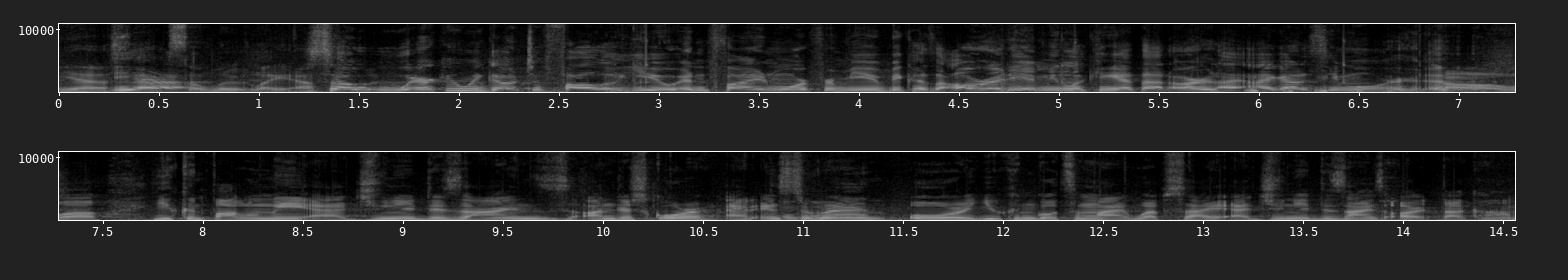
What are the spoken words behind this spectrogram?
Yes, yeah. absolutely, absolutely. So where can we go to follow you and find more from you? Because already, I mean, looking at that art, I, I got to see more. oh, well, you can follow me at Junior Designs underscore at Instagram, mm -hmm. or you can go to my website at juniordesignsart.com.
